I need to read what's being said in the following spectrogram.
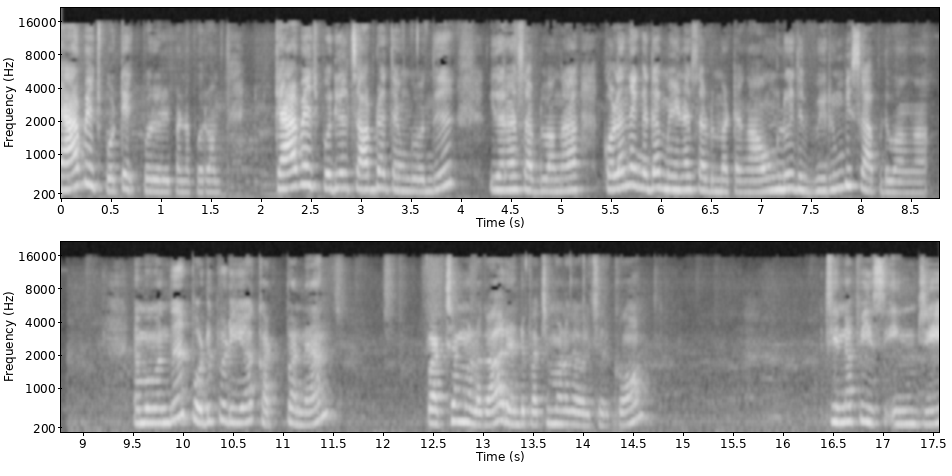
கேபேஜ் போட்டு எக் பொரியல் பண்ண போகிறோம் கேபேஜ் பொரியல் சாப்பிடாதவங்க வந்து இதெல்லாம் சாப்பிடுவாங்க. குழந்தைங்க தான் மெயினாக சாப்பிட மாட்டாங்க. அவங்களும் இதை விரும்பி சாப்பிடுவாங்க. நம்ம வந்து பொடி பொடியாக கட் பண்ண பச்சை மிளகா ரெண்டு பச்சை மிளகா வச்சுருக்கோம். சின்ன பீஸ் இஞ்சி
